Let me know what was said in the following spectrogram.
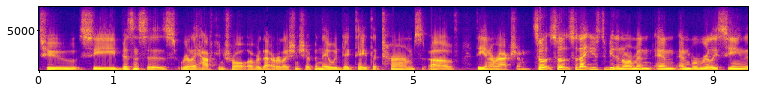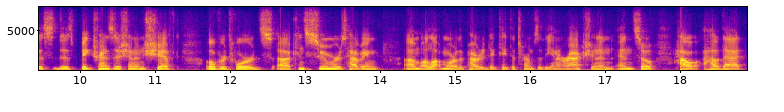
to see businesses really have control over that relationship and they would dictate the terms of the interaction. So so so that used to be the norm and and, and we're really seeing this this big transition and shift over towards uh, consumers having um, a lot more of the power to dictate the terms of the interaction and and so how how that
